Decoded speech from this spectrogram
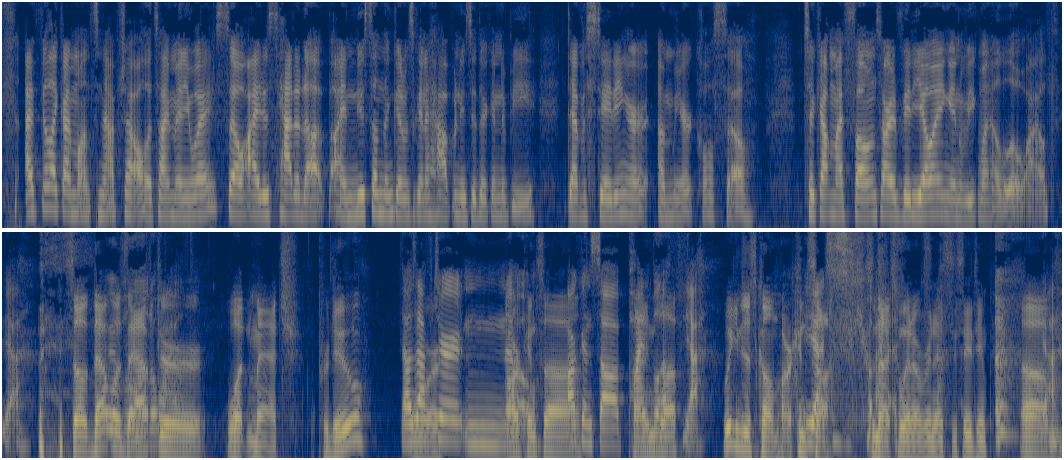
I feel like I'm on Snapchat all the time anyway, so I just had it up. I knew something good was going to happen. It's either going to be devastating or a miracle. So, took out my phone, started videoing, and we went a little wild. Yeah, So that was was a little after what match? Purdue? that was after no Arkansas? Arkansas Pine, Bluff. Yeah, We can just call them Arkansas. Yeah, it's a nice win over an SEC team. Um, Yeah.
